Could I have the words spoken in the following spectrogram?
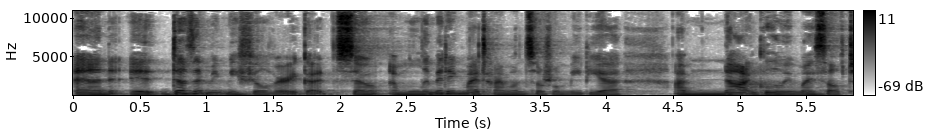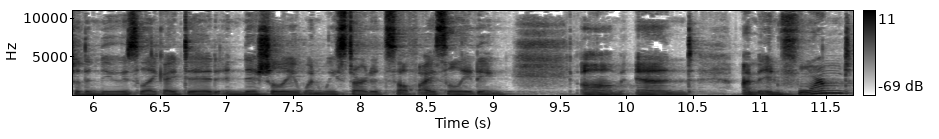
And it doesn't make me feel very good. So I'm limiting my time on social media. I'm not gluing myself to the news like I did initially when we started self isolating. Um, and I'm informed,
